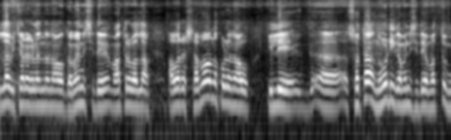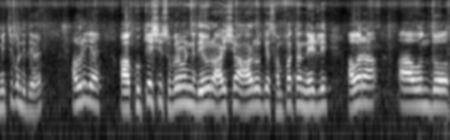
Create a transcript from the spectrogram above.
ಎಲ್ಲ ವಿಚಾರಗಳನ್ನು ನಾವು ಗಮನಿಸಿದ್ದೇವೆ. ಮಾತ್ರವಲ್ಲ, ಅವರ ಶ್ರಮವನ್ನು ಕೂಡ ನಾವು ಇಲ್ಲಿ ಸ್ವತಃ ನೋಡಿ ಗಮನಿಸಿದ್ದೇವೆ ಮತ್ತು ಮೆಚ್ಚಿಕೊಂಡಿದ್ದೇವೆ. ಅವರಿಗೆ ಆ ಕುಕ್ಕೇಶಿ ಸುಬ್ರಹ್ಮಣ್ಯ ದೇವರು ಆಯುಷ್ಯ, ಆರೋಗ್ಯ, ಸಂಪತ್ತನ್ನು ನೀಡಲಿ. ಅವರ ಆ ಒಂದು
